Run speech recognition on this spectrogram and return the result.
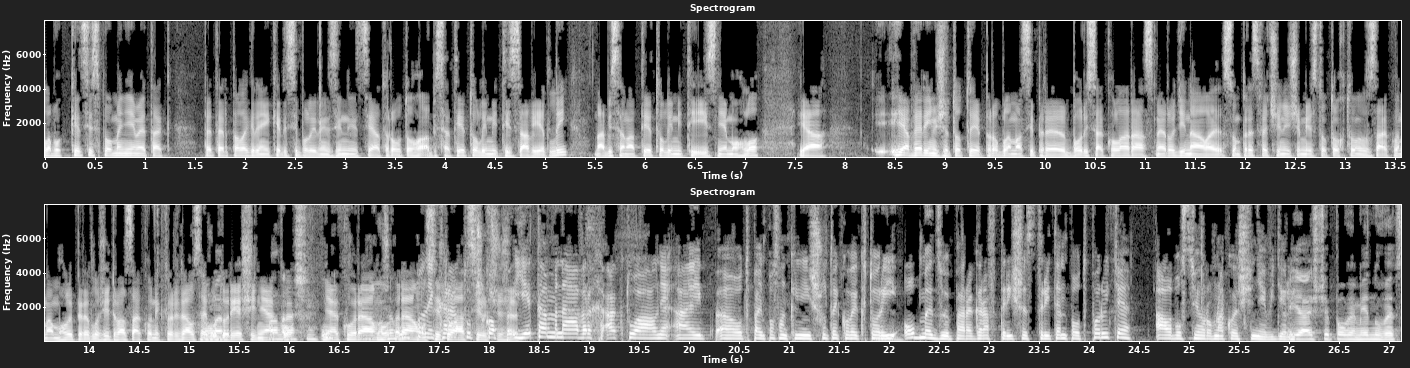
Lebo keď si spomenieme, tak Peter Pellegrini, kedy si bol jedným z iniciátorov toho, aby sa tieto limity zaviedli, aby sa na tieto limity ísť nemohlo. Ja ja verím, že toto je problém asi pre Borisa Kolára a Smerodina, ale som presvedčený, že miesto tohto zákona mohli predložiť dva zákony, ktoré naozaj budú riešiť nejakú, nejakú reálnu, reálnu situáciu. Čiže... Je tam návrh aktuálne aj e, od pani poslankyni Šutekovej, ktorý obmedzuje paragraf 363. Ten podporíte? Alebo ste ho rovnako ešte nevideli? Ja ešte poviem jednu vec.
